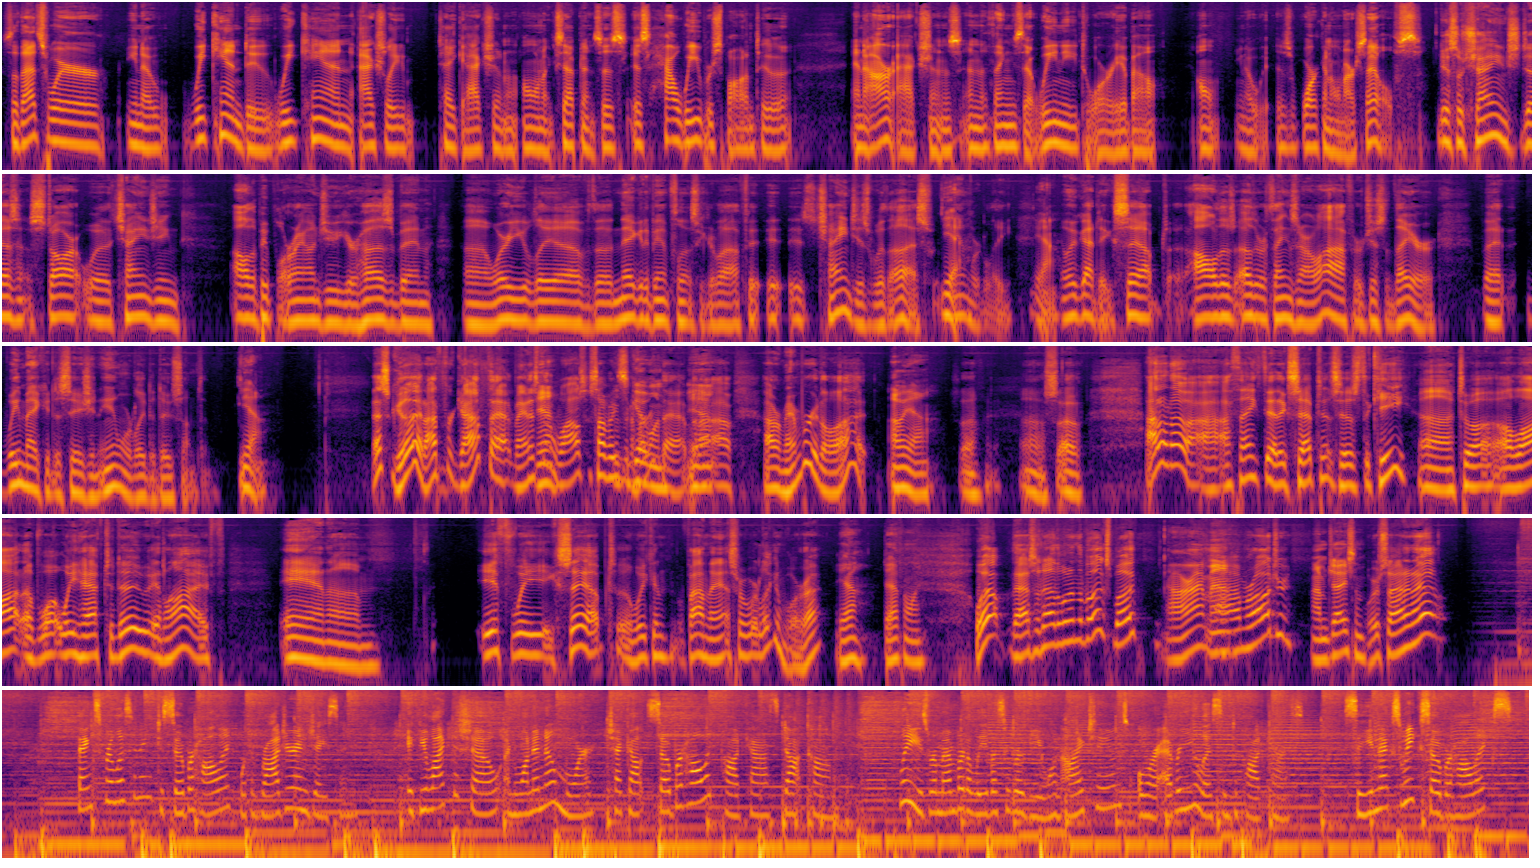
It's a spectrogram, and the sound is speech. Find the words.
So that's where, you know, we can do, we can actually take action on acceptance is, is how we respond to it and our actions and the things that we need to worry about on, you know, is working on ourselves. Yeah, so change doesn't start with changing all the people around you, your husband, uh, where you live, the negative influence of your life. It, it, it changes with us Yeah. inwardly. Yeah. And we've got to accept all those other things in our life are just there, but we make a decision inwardly to do something. Yeah. That's good. I forgot that, man. It's Yeah. been a while since I've That's even heard one. that, but Yeah. I, I remember it a lot. Oh, yeah. So, uh, so I don't know. I, I think that acceptance is the key uh, to a, a lot of what we have to do in life, and um, if we accept, uh, we can find the answer we're looking for. Right? Yeah, definitely. Well, that's another one in the books, bud. All right, man. I'm Roger. I'm Jason. We're signing out. Thanks for listening to Soberholic with Roger and Jason. If you like the show and want to know more, check out SoberholicPodcast.com. Please remember to leave us a review on iTunes or wherever you listen to podcasts. See you next week, Soberholics.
